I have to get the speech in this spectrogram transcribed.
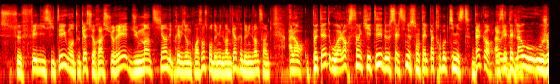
se féliciter ou en tout cas se rassurer du maintien des prévisions de croissance pour 2024 et 2025. Alors peut-être, ou alors s'inquiéter de celles-ci ne sont-elles pas trop optimistes? D'accord. Ah et c'est peut-être là où, je,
